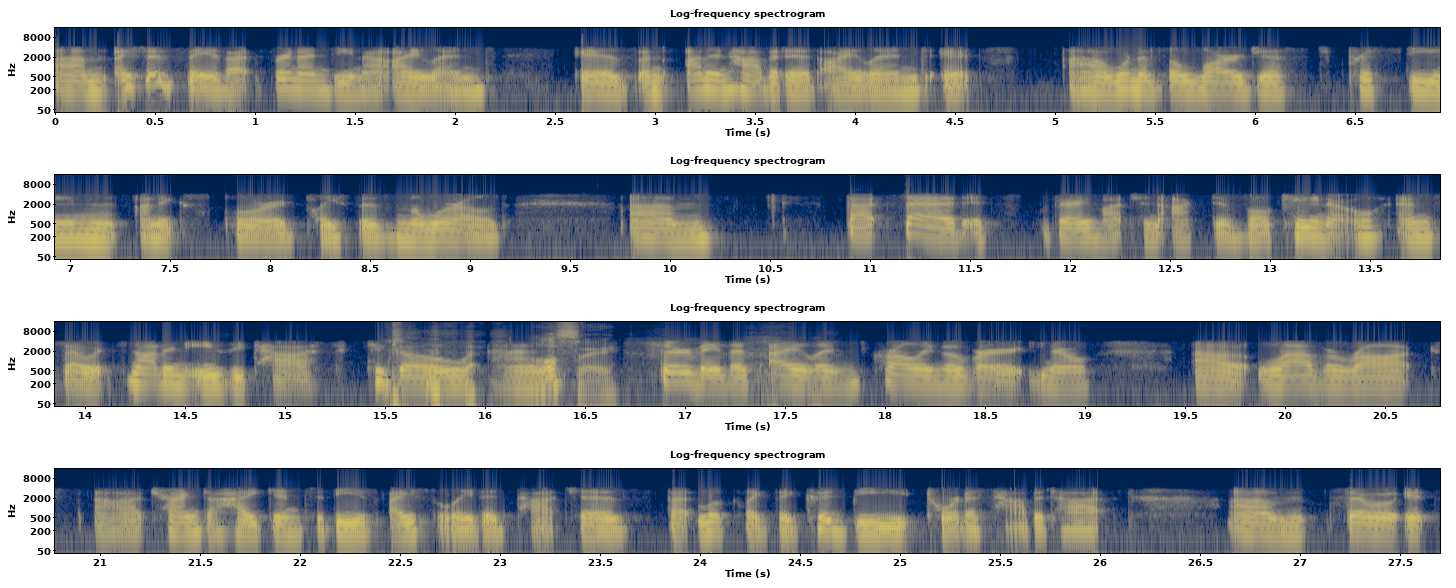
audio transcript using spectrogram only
Um, I should say that Fernandina Island is an uninhabited island. It's uh, one of the largest, pristine, unexplored places in the world. Um, that said, it's very much an active volcano, and so it's not an easy task to go and survey this island, crawling over, you know, uh, lava rocks, uh, trying to hike into these isolated patches that look like they could be tortoise habitat. Um, so it's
